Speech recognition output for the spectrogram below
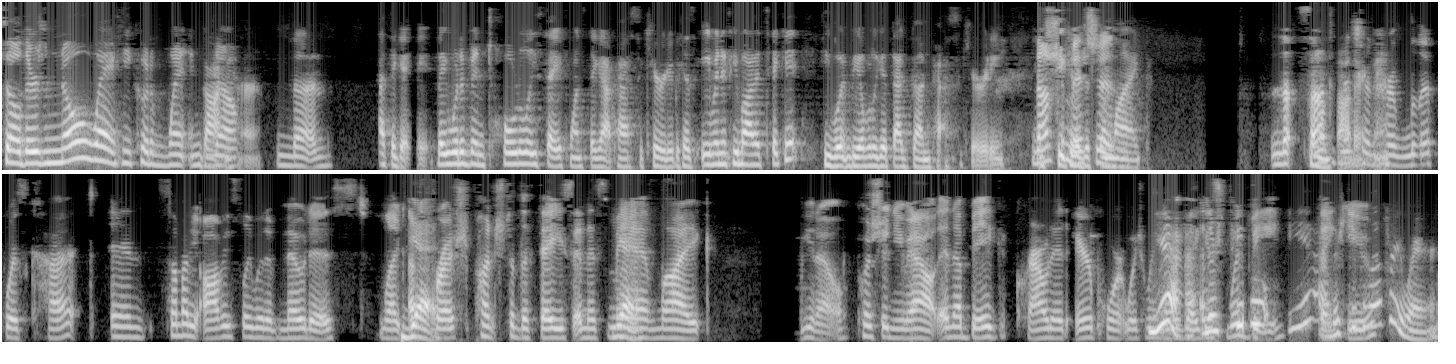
So there's no way he could have went and gotten No. her. None. at the gate. They would have been totally safe once they got past security because even if he bought a ticket, he wouldn't be able to get that gun past security. And Not she to could have just been mention- like, Not, not to mention me. her lip was cut and somebody obviously would have noticed like Yes. a fresh punch to the face and this man like you know pushing you out in a big crowded airport which we yeah, know and there's would people, be. yeah, Thank there's people you. everywhere.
